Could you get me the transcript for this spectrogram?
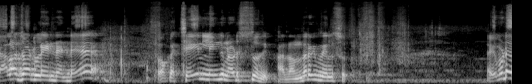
చాలా చోట్ల ఏంటంటే ఒక చైన్ లింక్ నడుస్తుంది. అది అందరికీ తెలుసు. ఇప్పుడు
